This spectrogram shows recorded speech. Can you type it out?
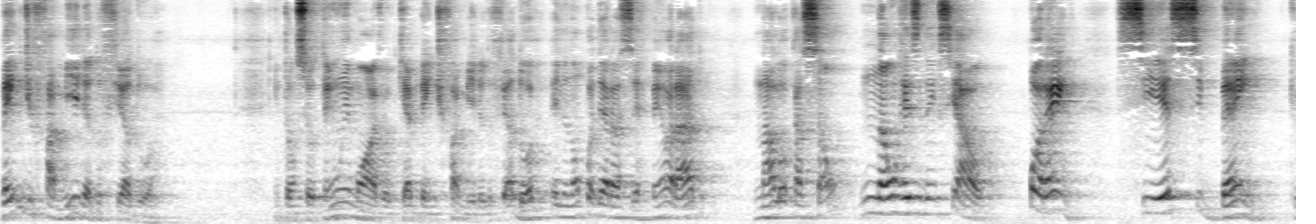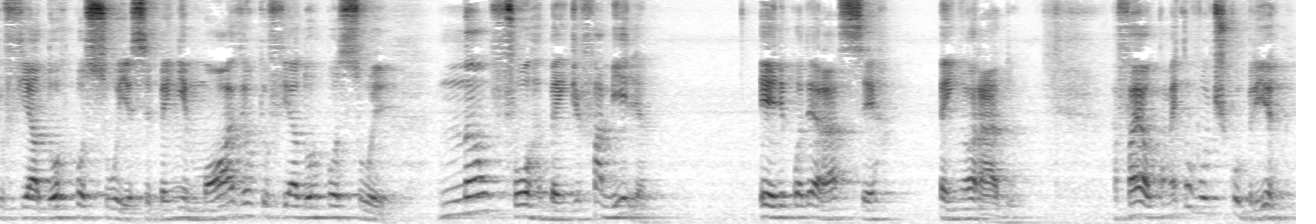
bem de família do fiador. Então, se eu tenho um imóvel que é bem de família do fiador, ele não poderá ser penhorado na locação não residencial. Porém, se esse bem que o fiador possui, esse bem imóvel que o fiador possui, não for bem de família, ele poderá ser penhorado. Rafael, como é que eu vou descobrir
